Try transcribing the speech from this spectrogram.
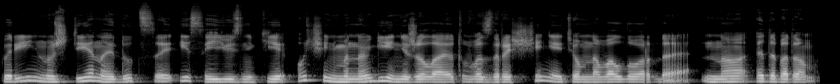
При нужде найдутся и союзники. Очень многие не желают возвращения Темного Лорда. Но это потом.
